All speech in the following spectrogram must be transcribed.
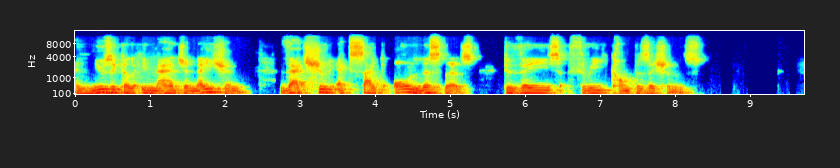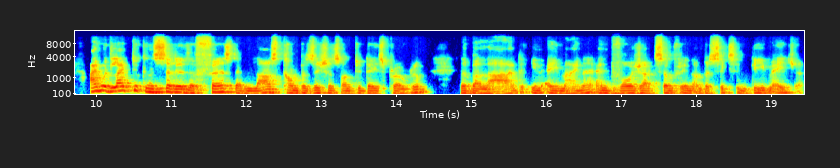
and musical imagination that should excite all listeners to these three compositions. I would like to consider the first and last compositions on today's program, the Ballade in A minor and Dvorak Symphony number no. 6 in D major.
